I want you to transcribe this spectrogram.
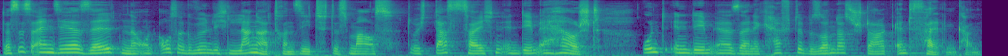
Das ist ein sehr seltener und außergewöhnlich langer Transit des Mars durch das Zeichen, in dem er herrscht und in dem er seine Kräfte besonders stark entfalten kann.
